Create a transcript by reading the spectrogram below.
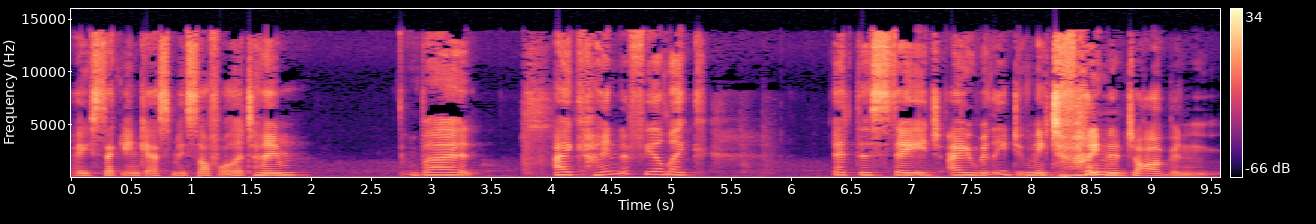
I second guess myself all the time. But I kind of feel like at this stage, I really do need to find a job and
